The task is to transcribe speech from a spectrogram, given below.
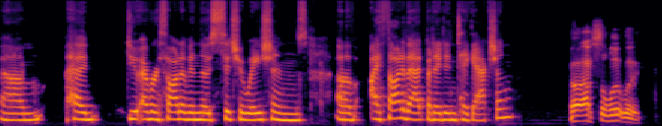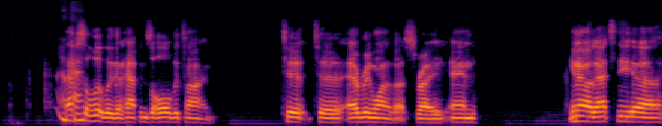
Um, had do you ever thought of in those situations of I thought of that but I didn't take action? Oh, absolutely. Okay. Absolutely, that happens all the time to to every one of us, right? And you know, that's the uh,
